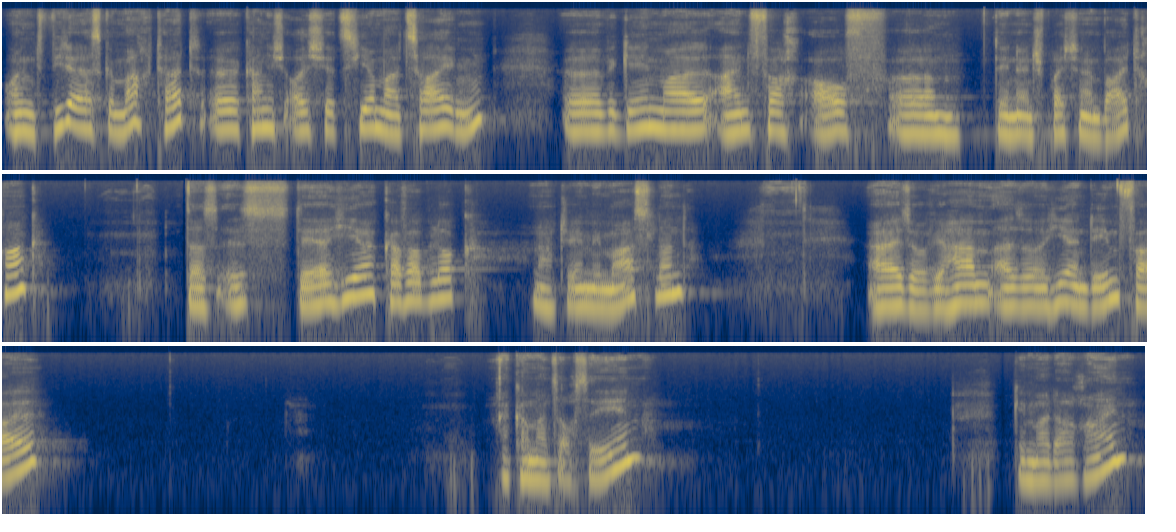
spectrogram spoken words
Und wie der das gemacht hat, äh, kann ich euch jetzt hier mal zeigen. Äh, wir gehen mal einfach auf ähm, den entsprechenden Beitrag. Das ist der hier, Coverblock nach Jamie Marsland. Also, wir haben also hier in dem Fall, da kann man es auch sehen. Gehen wir da rein.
